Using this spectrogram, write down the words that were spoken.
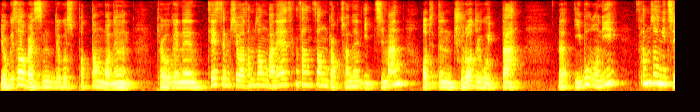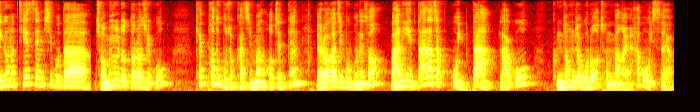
여기서 말씀드리고 싶었던 거는 결국에는 TSMC와 삼성 간의 생산성 격차는 있지만 어쨌든 줄어들고 있다. 이 부분이 삼성이 지금은 TSMC보다 점유율도 떨어지고 캐파도 부족하지만 어쨌든 여러 가지 부분에서 많이 따라잡고 있다라고 긍정적으로 전망을 하고 있어요.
